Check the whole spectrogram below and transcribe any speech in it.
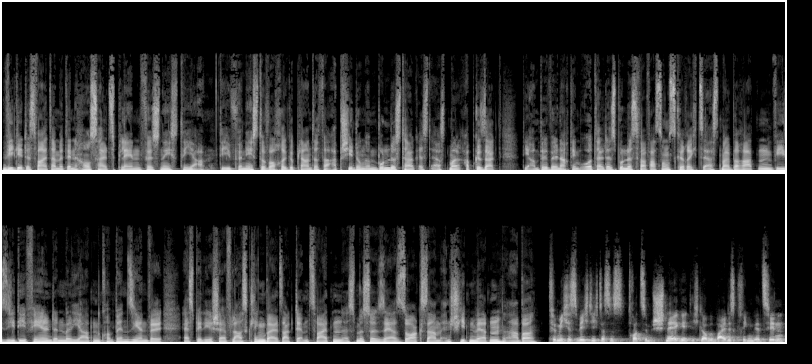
Wie geht es weiter mit den Haushaltsplänen fürs nächste Jahr? Die für nächste Woche geplante Verabschiedung im Bundestag ist erstmal abgesagt. Die Ampel will nach dem Urteil des Bundesverfassungsgerichts erstmal beraten, wie sie die fehlenden Milliarden kompensieren will. SPD-Chef Lars Klingbeil sagte im zweiten, es müsse sehr sorgsam entschieden werden, aber für mich ist wichtig, dass es trotzdem schnell geht. Ich glaube, beides kriegen wir jetzt hin.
